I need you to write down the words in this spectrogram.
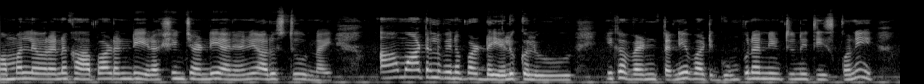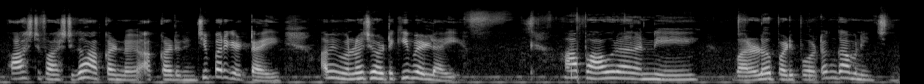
మమ్మల్ని ఎవరైనా కాపాడండి రక్షించండి అని అరుస్తూ ఉన్నాయి. ఆ మాటలు వినపడ్డ ఎలుకలు ఇక వెంటనే వాటి గుంపునన్నింటిని తీసుకొని ఫాస్ట్ ఫాస్ట్గా అక్కడ అక్కడి నుంచి పరిగెట్టాయి. అవి ఉన్న చోటికి వెళ్ళాయి. ఆ పావురాలన్నీ వరలో పడిపోవటం గమనించింది.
